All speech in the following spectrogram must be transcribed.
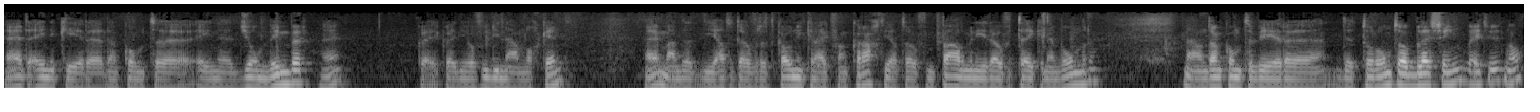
de ene keer eh, dan komt een John Wimber. Ik weet, niet of u die naam nog kent. maar die had het over het koninkrijk van kracht. Die had het over een bepaalde manier over tekenen en wonderen. Nou, en dan komt er weer uh, de Toronto Blessing. Weet u het nog?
